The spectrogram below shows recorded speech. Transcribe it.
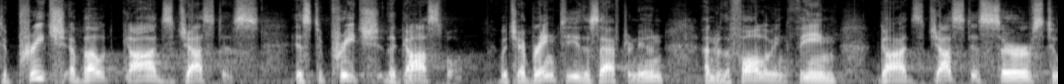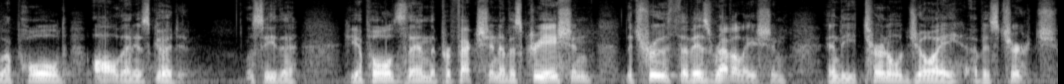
To preach about God's justice is to preach the gospel, which I bring to you this afternoon under the following theme God's justice serves to uphold all that is good. We'll see the he upholds then the perfection of his creation, the truth of his revelation, and the eternal joy of his church.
